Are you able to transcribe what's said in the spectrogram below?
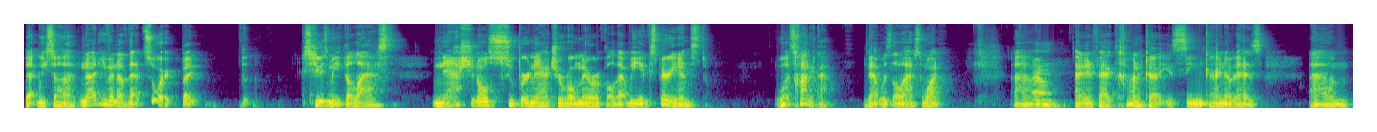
that we saw, not even of that sort, but the, excuse me, the last national supernatural miracle that we experienced was Hanukkah. That was the last one. Um, Oh. And in fact, Hanukkah is seen kind of as, um,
